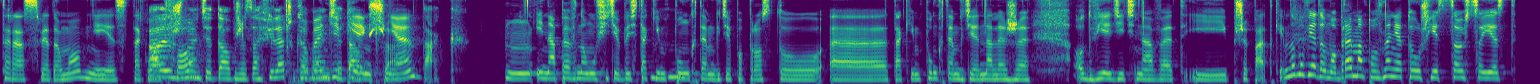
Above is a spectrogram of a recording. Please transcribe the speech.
teraz wiadomo, nie jest tak ale łatwo. Ale już będzie dobrze, za chwileczkę to będzie, będzie pięknie. Dobrze. Tak. Mm, I na pewno musicie być takim mhm. punktem, gdzie po prostu e, takim punktem, gdzie należy odwiedzić nawet i przypadkiem. No bo wiadomo, brama Poznania to już jest coś, co jest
